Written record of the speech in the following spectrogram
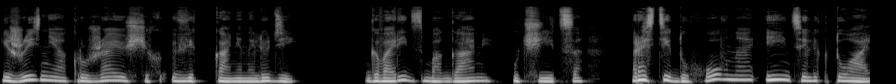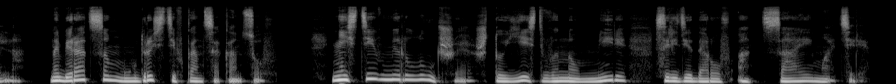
и жизни окружающих веканина людей. Говорить с богами, учиться — расти духовно и интеллектуально, набираться мудрости в конце концов, нести в мир лучшее, что есть в ином мире среди даров отца и матери.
